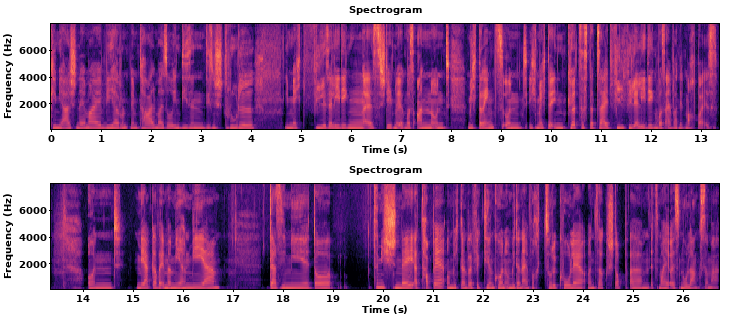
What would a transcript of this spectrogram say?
komme ich auch schnell mal, wie herunten im Tal, mal so in diesen, diesen Strudel. Ich möchte vieles erledigen, es steht nur irgendwas an und mich drängt's und ich möchte in kürzester Zeit viel, viel erledigen, was einfach nicht machbar ist. Und merke aber immer mehr und mehr, dass ich mich da ziemlich schnell ertappe und mich dann reflektieren kann und mich dann einfach zurückhole und sage, stopp, ähm, jetzt mache ich alles nur langsamer.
